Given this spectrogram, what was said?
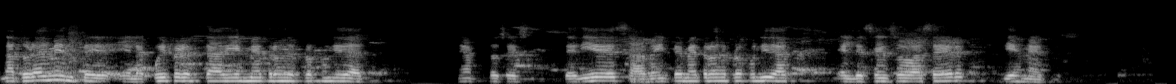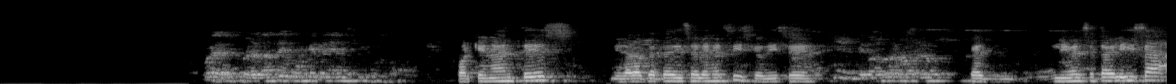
naturalmente el acuífero está a 10 metros de profundidad, ¿ya? entonces de 10 a 20 metros de profundidad, el descenso va a ser 10 metros. por eso, pero antes, ¿por qué tenían 5? Porque en antes, mira lo que te dice el ejercicio, dice Que el nivel se estabiliza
